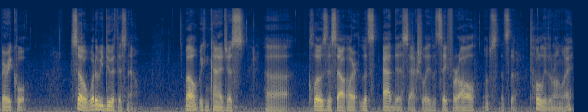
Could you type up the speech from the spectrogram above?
very cool. So what do we do with this now? Well, we can kind of just uh, close this out, or let's add this actually. Let's say for all, oops, that's the totally the wrong way.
